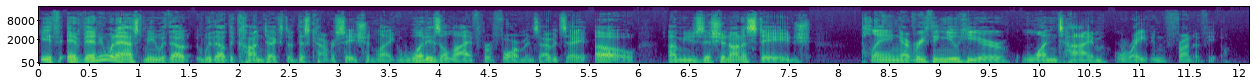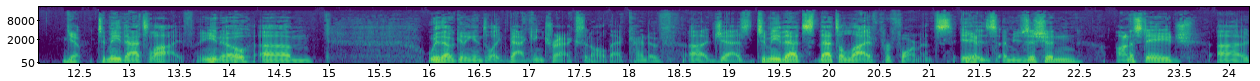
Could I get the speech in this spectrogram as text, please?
if if anyone asked me without without the context of this conversation, like what is a live performance, I would say, oh, a musician on a stage playing everything you hear one time right in front of you yep. To me that's live you know um, without getting into like backing tracks and all that kind of uh, jazz. To me that's that's a live performance. Is a musician on a stage uh,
